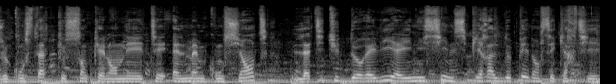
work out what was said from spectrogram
Je constate que sans qu'elle en ait été elle-même consciente, l'attitude d'Aurélie a initié une spirale de paix dans ces quartiers.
